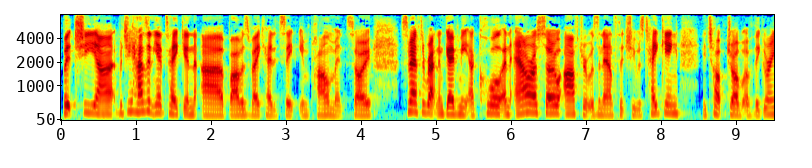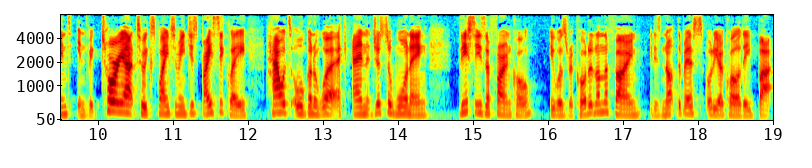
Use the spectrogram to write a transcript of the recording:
but she uh, but she hasn't yet taken uh, Barber's vacated seat in Parliament. So Samantha Ratnam gave me a call an hour or so after it was announced that she was taking the top job of the Greens in Victoria to explain to me just basically how it's all going to work. And just a warning, this is a phone call. It was recorded on the phone. It is not the best audio quality, but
